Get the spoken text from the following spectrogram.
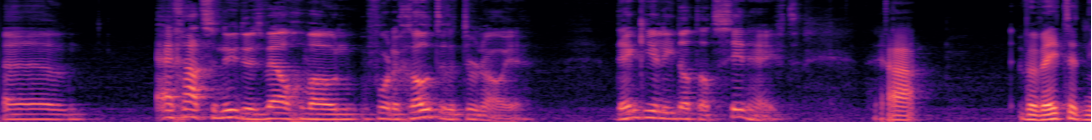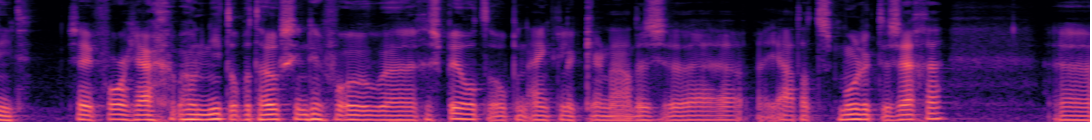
Ehm, en gaat ze nu dus wel gewoon voor de grotere toernooien. Denken jullie dat dat zin heeft? ja, we weten het niet. Ze heeft vorig jaar gewoon niet op het hoogste niveau eh, gespeeld op een enkele keer na. Dus eh, ja, dat is moeilijk te zeggen. Eh,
